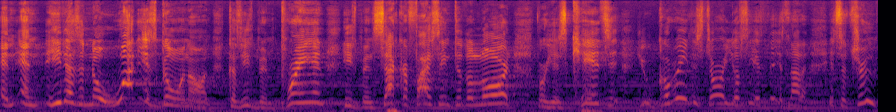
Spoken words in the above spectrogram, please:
and, and he doesn't know what is going on because he's been praying, he's been sacrificing to the Lord for his kids. You go read the story, you'll see it's, it's not a, it's the truth.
